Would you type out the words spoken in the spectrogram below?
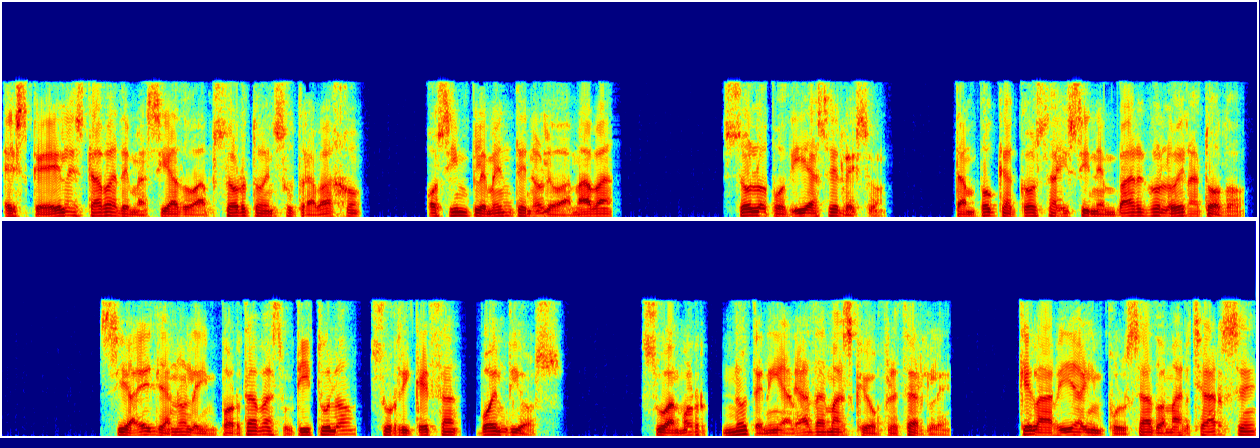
¿Es que él estaba demasiado absorto en su trabajo? ¿O simplemente no lo amaba? Solo podía ser eso. Tan poca cosa y sin embargo lo era todo. Si a ella no le importaba su título, su riqueza, buen Dios. Su amor, no tenía nada más que ofrecerle. ¿Qué la había impulsado a marcharse?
